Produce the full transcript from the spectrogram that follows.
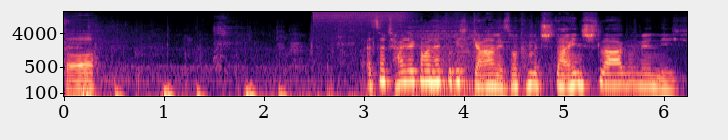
So. Als Natalia kann man halt wirklich gar nichts. Man kann mit Stein schlagen und mehr nicht.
